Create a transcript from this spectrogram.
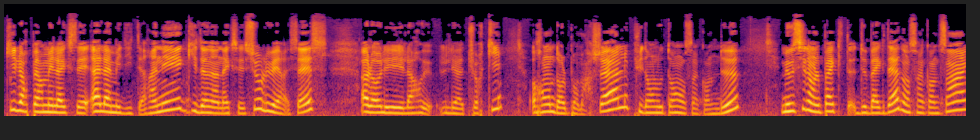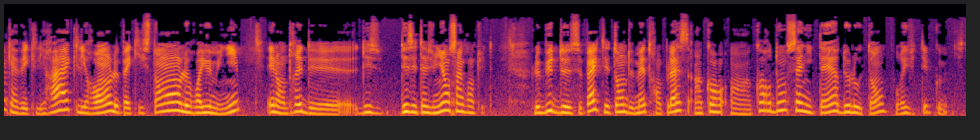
qui leur permet l'accès à la Méditerranée, qui donne un accès sur l'URSS. Alors la, Turquie rentre dans le plan Marshall, puis dans l'OTAN en 52, mais aussi dans le pacte de Bagdad en 55 avec l'Irak, l'Iran, le Pakistan, le Royaume-Uni et l'entrée des États-Unis en 58. Le but de ce pacte étant de mettre en place un, cordon sanitaire de l'OTAN pour éviter le communisme.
